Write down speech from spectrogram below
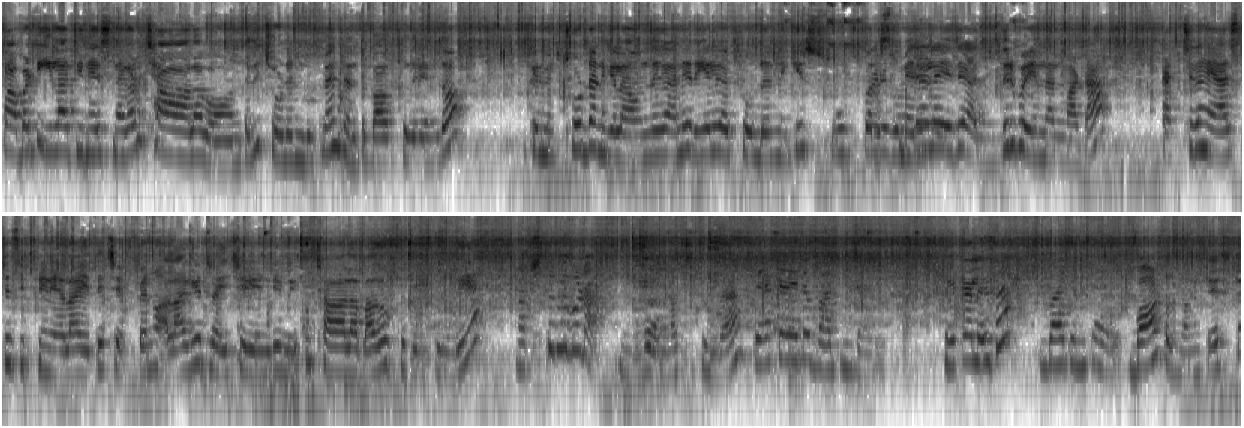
కాబట్టి ఇలా తినేసినా కూడా చాలా బాగుంటుంది. చూడండి ఫ్రెండ్స్ ఎంత బాగా కుదిరిందో. ఇక్కడ మీకు చూడడానికి ఇలా ఉంది కానీ రియల్గా చూడడానికి సూపర్ స్మెల్ అయితే అద్దరిపోయింది అనమాట ఖచ్చితంగా యాస్టిస్ ఇప్పుడు నేను ఎలా అయితే చెప్పానో అలాగే ట్రై చేయండి. మీకు చాలా బాగా కుదురుతుంది. నచ్చుతుంది కూడా. ఓ నచ్చుతుందా? పిల్లకాయలు అయితే బాగా తింటారు. పిల్లకాయలు అయితే బాగా తింటారు. బాగుంటుంది మన టేస్ట్.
